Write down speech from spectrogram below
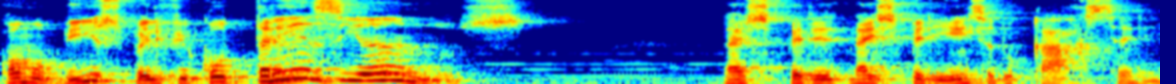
Como bispo, ele ficou 13 anos na, experi na experiência do cárcere,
